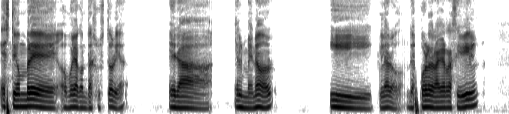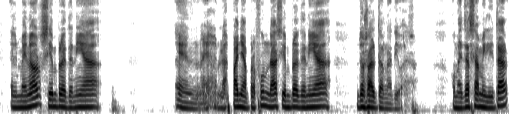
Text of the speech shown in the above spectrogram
Este hombre, os voy a contar su historia, era el menor y claro, después de la guerra civil, el menor siempre tenía, en la España profunda, siempre tenía dos alternativas, o meterse a militar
